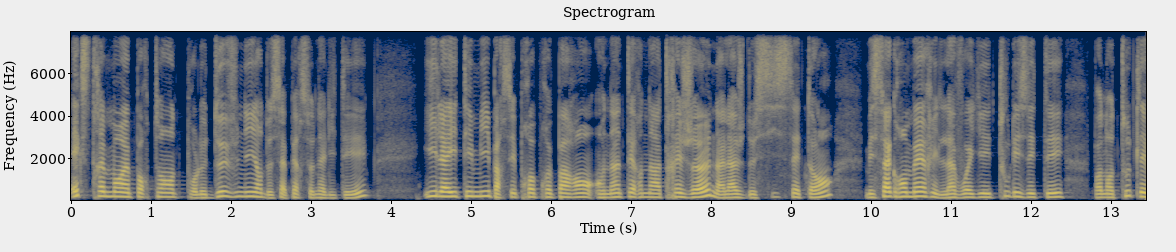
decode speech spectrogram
extrêmement importantes pour le devenir de sa personnalité. Il a été mis par ses propres parents en internat très jeune, à l'âge de 6-7 ans, mais sa grand-mère, il la voyait tous les étés pendant toutes les,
